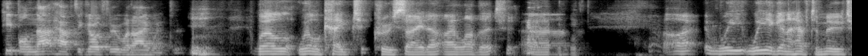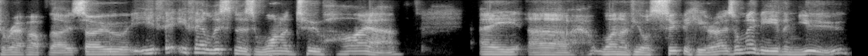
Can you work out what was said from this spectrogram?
people not have to go through what I went through. Well, well caped, Crusader. I love it. Uh, uh, we we are going to have to move to wrap up though. So if if our listeners wanted to hire a uh, one of your superheroes, or maybe even you,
